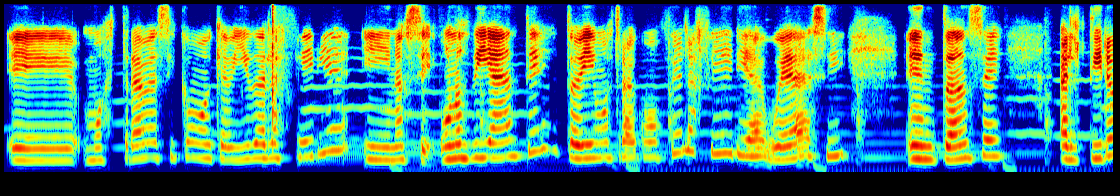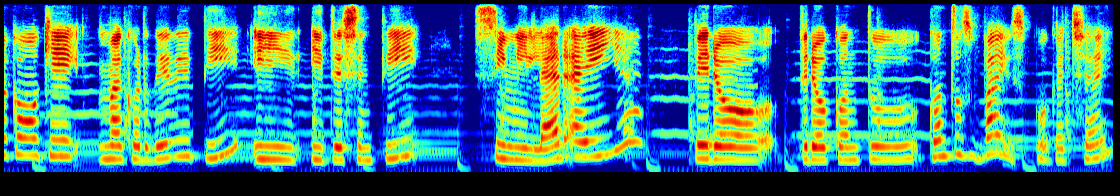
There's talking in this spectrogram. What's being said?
eh, mostraba así como que había ido a la feria y no sé, unos días antes todavía mostraba cómo fue a la feria, weá, así. Entonces, al tiro como que me acordé de ti y, te sentí similar a ella, pero, pero con, tu, con tus vibes, ¿cachai?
